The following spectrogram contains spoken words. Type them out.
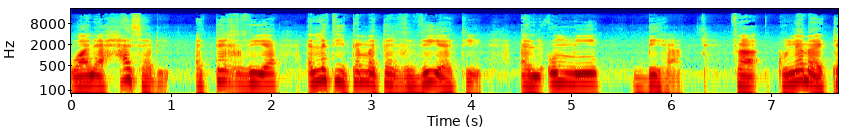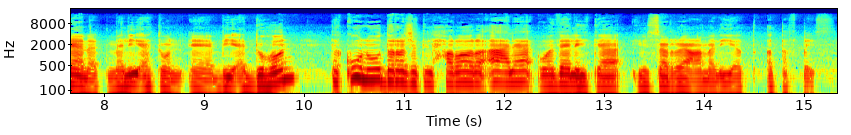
وعلى حسب التغذية التي تم تغذية الأم بها. فكلما كانت مليئة آه، بالدهن تكون درجة الحرارة أعلى وذلك يسرع عملية التفقيس.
